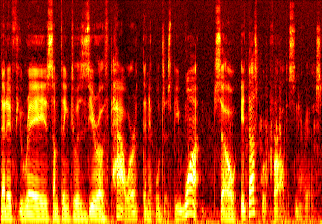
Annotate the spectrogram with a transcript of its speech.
that if you raise something to a zeroth power, then it will just be 1. So it does work for all the scenarios.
